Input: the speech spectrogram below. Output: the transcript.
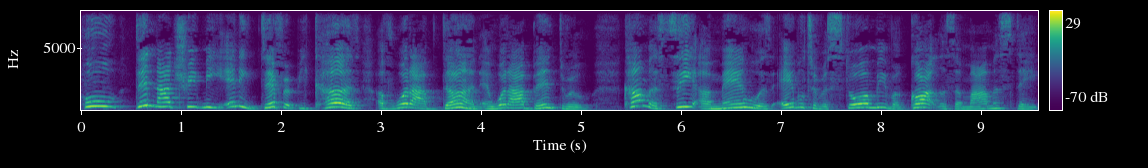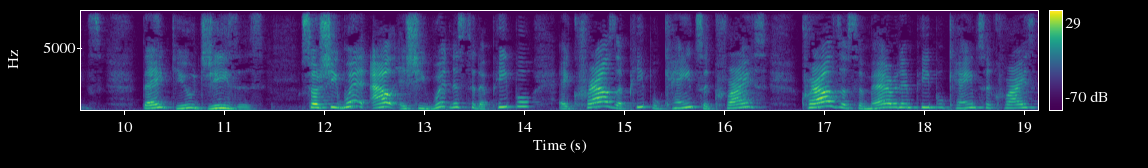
who did not treat me any different because of what I've done and what I've been through. Come and see a man who is able to restore me regardless of my mistakes. Thank you, Jesus. So she went out and she witnessed to the people, and crowds of people came to Christ. Crowds of Samaritan people came to Christ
